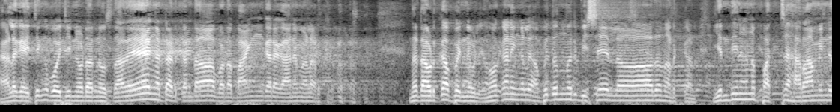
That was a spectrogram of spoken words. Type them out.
അയാൾ ഗേറ്റിങ് പോയിട്ട് എന്നോട് പറഞ്ഞു ഉസ്താദേ ഇങ്ങോട്ട് അടുക്കണ്ട ഇവിടെ ഭയങ്കര ഗാനമേള അടുക്കണം എന്നിട്ട് അവിടേക്ക് അപ്പൊ എന്നെ വിളി നോക്കാൻ നിങ്ങൾ ഇതൊന്നും ഒരു വിഷയമില്ലാതെ നടക്കാണ്. എന്തിനാണ് പച്ച ഹറാമിന്റെ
